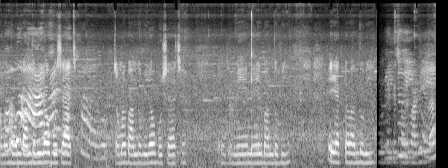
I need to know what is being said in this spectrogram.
আমার বোন বান্ধবীরাও বসে আছে। আমার বান্ধবীরাও বসে আছে। এই যে মেয়ে মেয়ের বান্ধবী। এই একটা বান্ধবী। স্কুল থেকে সবাই বাড়ি এলাম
